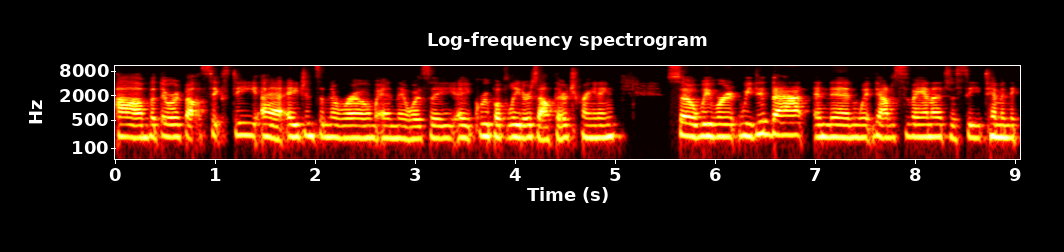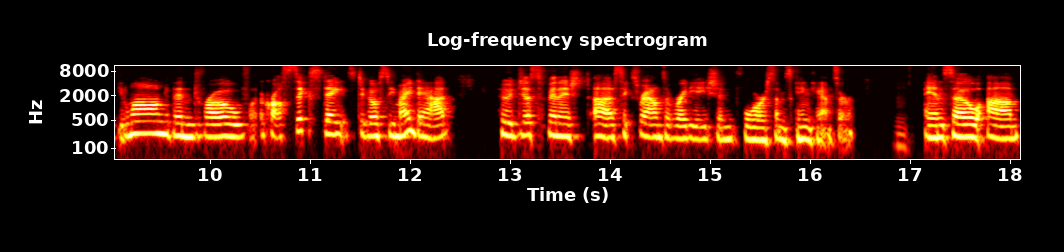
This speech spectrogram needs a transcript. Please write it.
uh, but there were about 60 uh, agents in the room, and there was a, a group of leaders out there training. So we were we did that, and then went down to Savannah to see Tim and Nikki Long. Then drove across six states to go see my dad, who had just finished uh, six rounds of radiation for some skin cancer. And so um,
